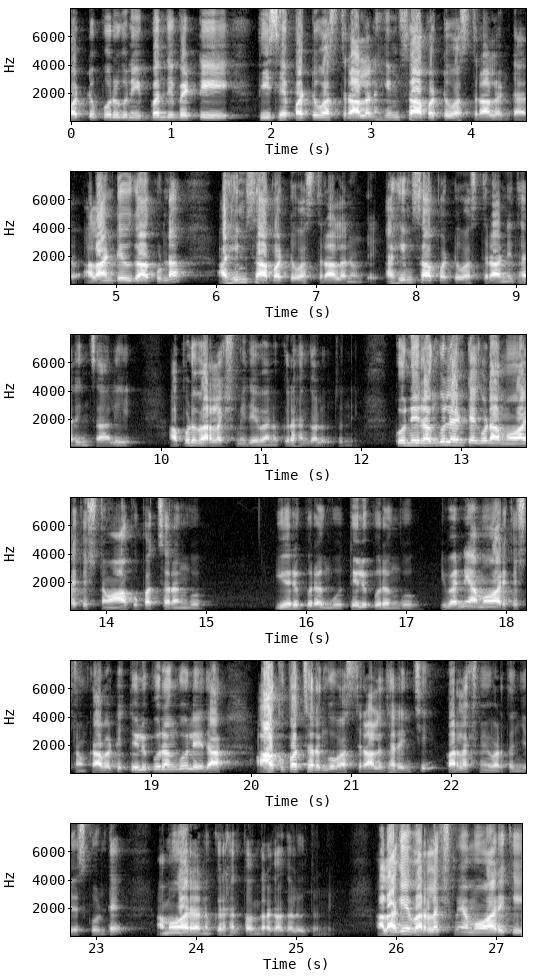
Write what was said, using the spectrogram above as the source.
పట్టు పురుగుని ఇబ్బంది పెట్టి తీసే పట్టు వస్త్రాలను హింసా పట్టు వస్త్రాలు అంటారు. అలాంటివి కాకుండా అహింసా పట్టు వస్త్రాలను ఉంటాయి. అహింసా పట్టు వస్త్రాన్ని ధరించాలి. అప్పుడు వరలక్ష్మీదేవి అనుగ్రహం కలుగుతుంది. కొన్ని రంగులంటే కూడా అమ్మవారికి ఇష్టం. ఆకుపచ్చ రంగు. ఎరుపు రంగు తెలుపు రంగు ఇవన్నీ అమ్మవారికి ఇష్టం. కాబట్టి తెలుపు రంగు లేదా ఆకుపచ్చ రంగు వస్త్రాలు ధరించి వరలక్ష్మి వ్రతం చేసుకుంటే అమ్మవారి అనుగ్రహం తొందరగా కలుగుతుంది. అలాగే వరలక్ష్మి అమ్మవారికి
